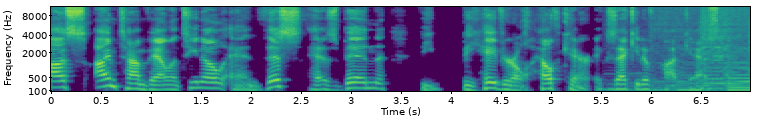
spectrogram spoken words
us. I'm Tom Valentino, and this has been the Behavioral Healthcare Executive Podcast.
